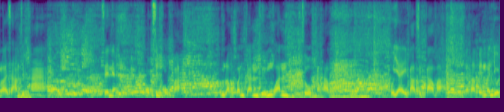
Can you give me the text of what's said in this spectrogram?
135 เซนเนี่ย66 บาทสำหรับวันจันทร์ถึงวันศุกร์นะครับ ผู้ใหญ่ 99 บาท แต่ถ้าเป็นวันหยุด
